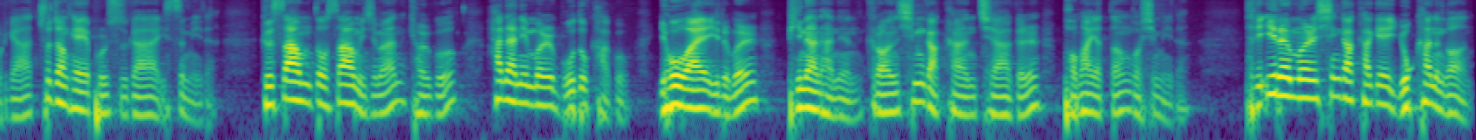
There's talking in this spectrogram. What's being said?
우리가 추정해 볼 수가 있습니다. 그 싸움도 싸움이지만 결국 하나님을 모독하고 여호와의 이름을 비난하는 그런 심각한 죄악을 범하였던 것입니다. 사실 이름을 심각하게 욕하는 건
